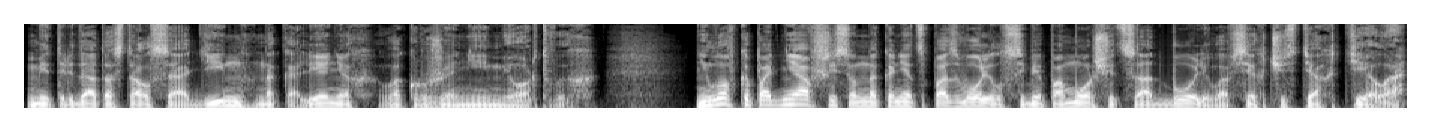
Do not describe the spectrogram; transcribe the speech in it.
Митридат остался один, на коленях, в окружении мертвых. Неловко поднявшись, он, наконец, позволил себе поморщиться от боли во всех частях тела.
